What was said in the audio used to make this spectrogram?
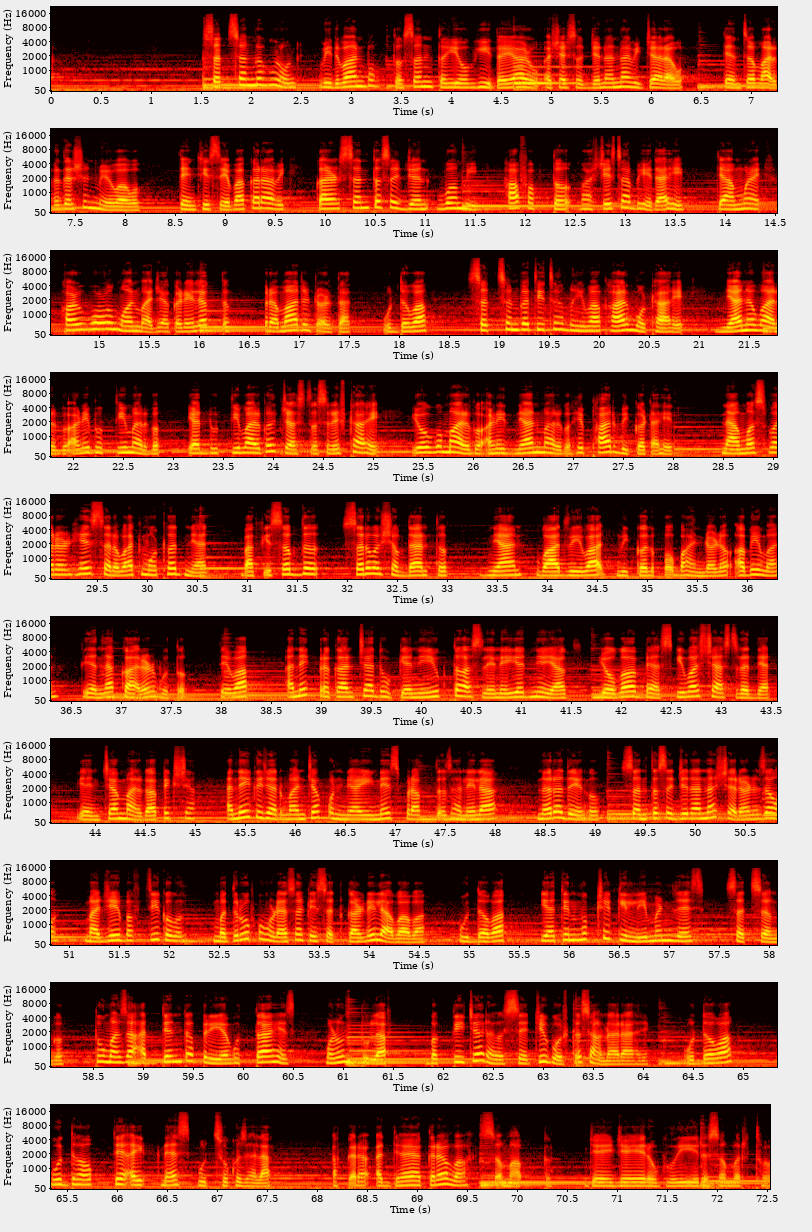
सत्संग म्हणून विद्वान भक्त संत योगी दयाळू अशा सज्जनांना विचारावं. त्यांचं मार्गदर्शन मिळवावं. त्यांची सेवा करावी. कारण संत सज्जन व मी हा फक्त भाषेचा भेद आहे. त्यामुळे हळूहळू मन माझ्याकडे लागतं. प्रमाद टळतात. उद्धवा सत्संगतीचा महिमा फार मोठा आहे. ज्ञानमार्ग आणि भक्तिमार्ग या भक्तिमार्ग जास्त श्रेष्ठ आहे. योगमार्ग आणि ज्ञानमार्ग हे फार बिकट आहेत. नामस्मरण हे सर्वात मोठं ज्ञान. बाकी शब्द सर्व शब्दार्थ ज्ञान वादविवाद विकल्प भांडणं अभिमान यांना कारण होतं. तेव्हा अनेक प्रकारच्या धोक्याने युक्त असलेले यज्ञयाग योगाभ्यास किंवा शास्त्रज्ञान यांच्या मार्गापेक्षा अनेक जन्मांच्या पुण्याईनेच प्राप्त झालेला नरदेह संत सज्जनांना शरण जाऊन माझी भक्ती करून मद्रूप होण्यासाठी सत्कारणी लावावा. उद्धवा यातील मुख्य किल्ली म्हणजेच सत्संग. तू माझा अत्यंत प्रिय भक्त आहेस. म्हणून तुला भक्तीच्या रहस्याची गोष्ट सांगणार आहे. उद्धवा उद्धव ते ऐकण्यास उत्सुक झाला. अकरा अध्याय अकरावा समाप्त. जय जय रघुवीर समर्थ.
